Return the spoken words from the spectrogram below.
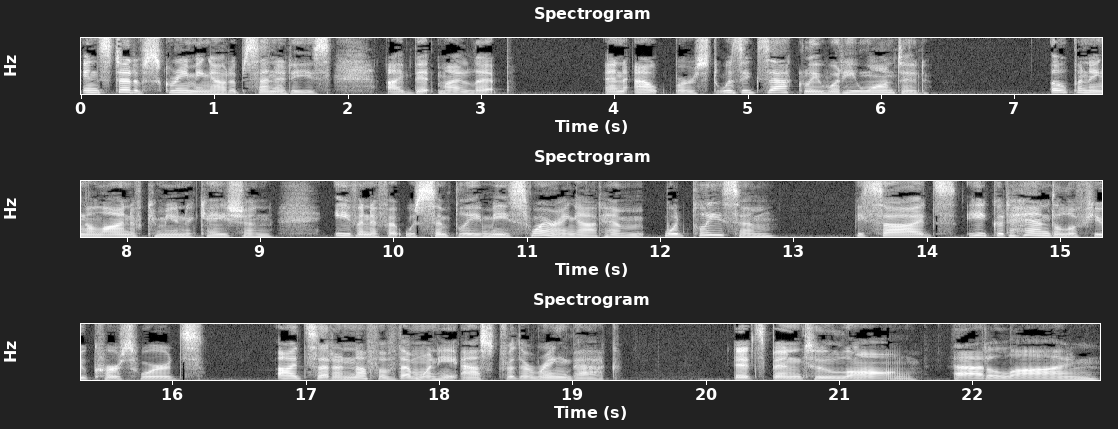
Instead of screaming out obscenities, I bit my lip. An outburst was exactly what he wanted. Opening a line of communication, even if it was simply me swearing at him, would please him. Besides, he could handle a few curse words. I'd said enough of them when he asked for the ring back. It's been too long, Adeline,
